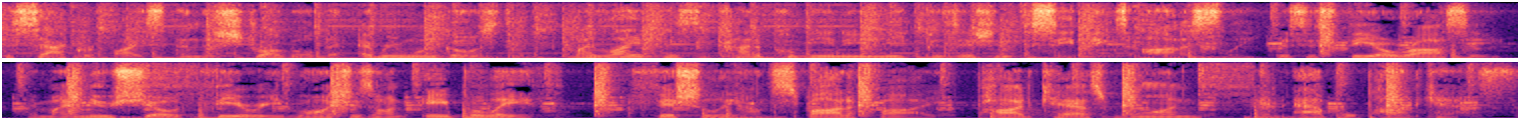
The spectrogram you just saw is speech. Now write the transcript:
the sacrifice, and the struggle that everyone goes through. My life has kind of put me in a unique position to see things honestly. This is Theo Rossi, and my new show, Theory, launches on April 8th, officially on Spotify, Podcast One, and Apple Podcasts.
